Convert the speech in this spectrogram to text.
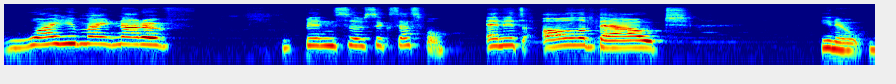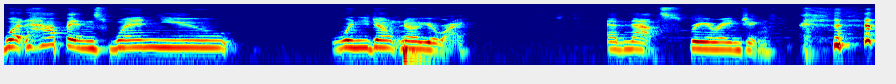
why you might not have been so successful. And it's all about you know what happens when you when you don't know your why. And that's rearranging.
